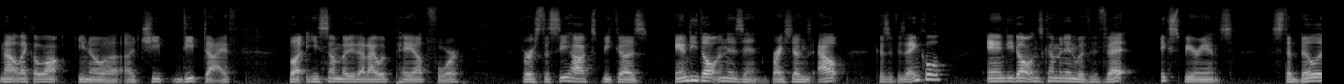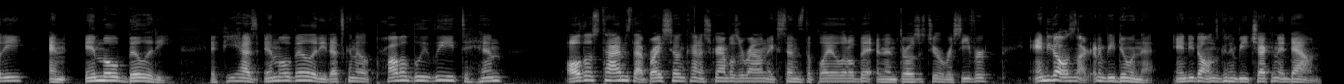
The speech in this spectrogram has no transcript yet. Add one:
not like a lot, you know, a, a cheap deep dive, but he's somebody that I would pay up for versus the Seahawks because Andy Dalton is in. Bryce Young's out because of his ankle. Andy Dalton's coming in with vet experience, stability, and immobility. If he has immobility, that's going to probably lead to him all those times that Bryce Young kind of scrambles around, extends the play a little bit, and then throws it to a receiver. Andy Dalton's not going to be doing that. Andy Dalton's going to be checking it down.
